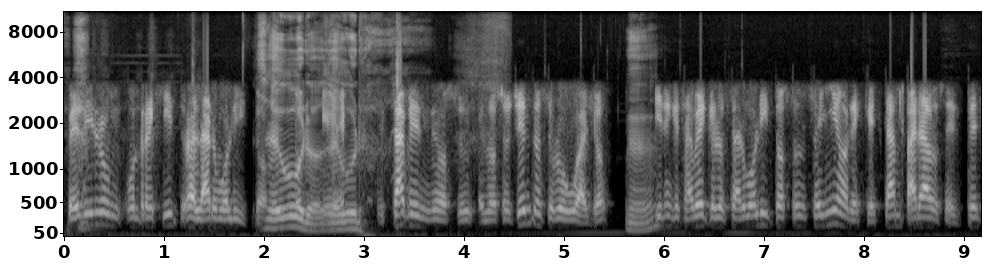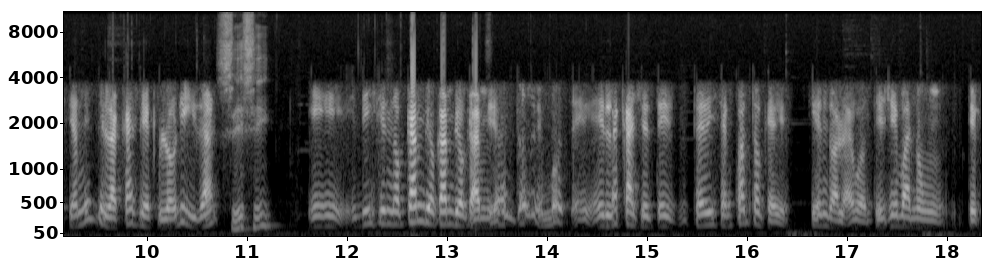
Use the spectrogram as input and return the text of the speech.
pedirle un, registro al arbolito. Seguro, seguro. Saben, los, los 80 uruguayos ah. tienen que saber que los arbolitos son señores que están parados, especialmente en la calle Florida. Sí, sí y diciendo cambio, cambio, cambio. Entonces vos eh, en la calle te, te dicen cuánto que siendo algo, te llevan un, te,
